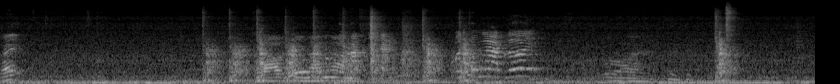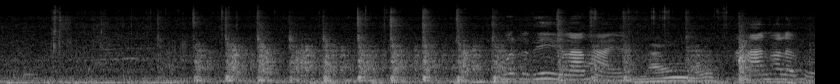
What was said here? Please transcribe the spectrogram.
เฮ้ยสาวจีนังอะมัดที่ไหนไปทำงานเลยโอ้ยหมดแล้วที่เวลาถ่ายนะนังโอ้ยอาหารว่าอะไรผู้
